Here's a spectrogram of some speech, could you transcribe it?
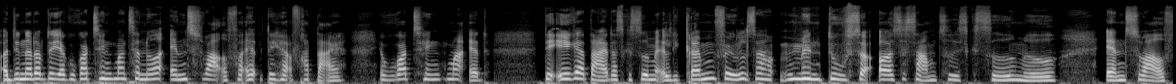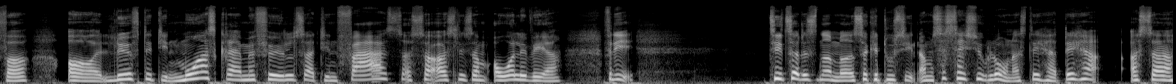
Og det er netop det, jeg kunne godt tænke mig at tage noget af ansvaret for alt det her fra dig. Jeg kunne godt tænke mig, at det ikke er dig, der skal sidde med alle de grimme følelser, men du så også samtidig skal sidde med ansvaret for at løfte din mors grimme følelser og din fars, og så også ligesom overlevere. Fordi tit så er det sådan noget med, så kan du sige, "Nå, men så sagde psykologen også det her, det her, og så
